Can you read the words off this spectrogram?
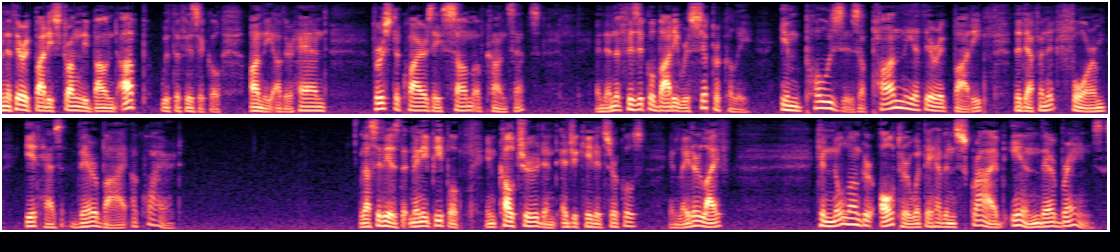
An etheric body strongly bound up with the physical, on the other hand, first acquires a sum of concepts, and then the physical body reciprocally imposes upon the etheric body the definite form it has thereby acquired. Thus it is that many people in cultured and educated circles in later life can no longer alter what they have inscribed in their brains.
